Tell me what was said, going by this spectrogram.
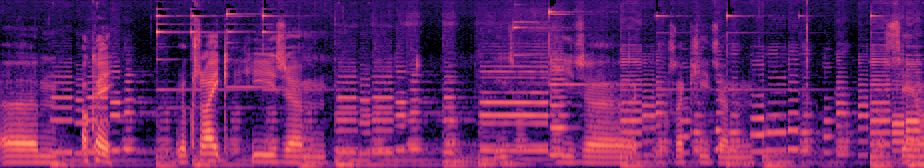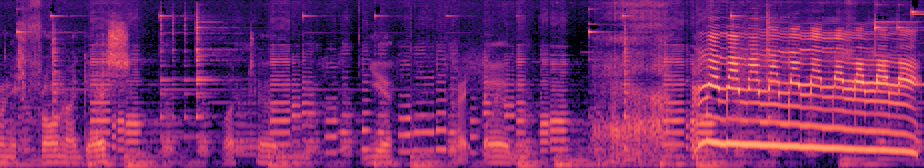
Um, okay. Looks like he's um. He's he's uh. Looks like he's um. Sitting on his throne, I guess. But um. Yeah. Right. Um. Me me me me me me me me me me.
